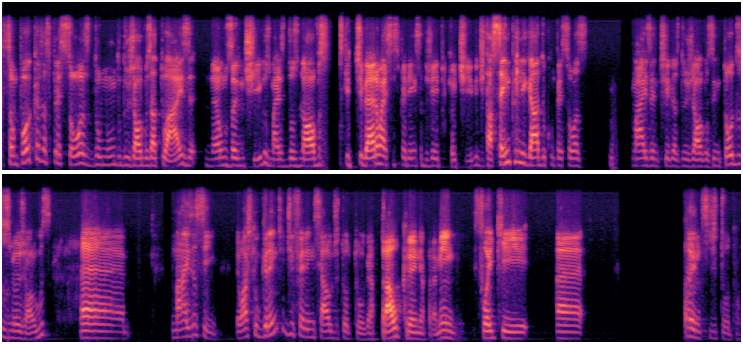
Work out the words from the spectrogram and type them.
São poucas as pessoas do mundo dos jogos atuais, não os antigos, mas dos novos, que tiveram essa experiência do jeito que eu tive, de estar sempre ligado com pessoas mais antigas dos jogos em todos os meus jogos. É, mas, assim, eu acho que o grande diferencial de Tortuga para a Ucrânia, para mim, foi que, é, antes de tudo,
